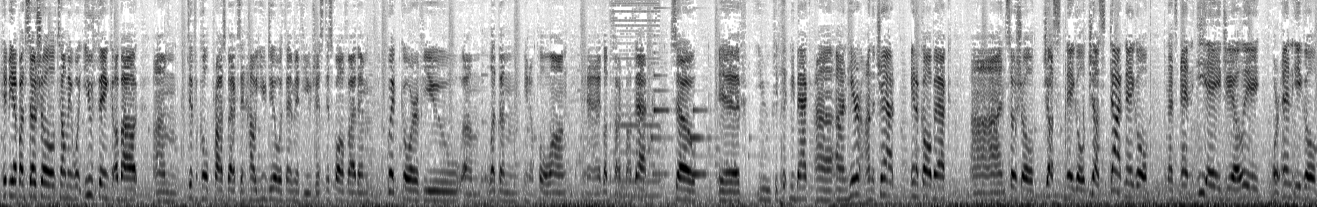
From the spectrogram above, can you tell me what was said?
hit me up on social. Tell me what you think about um, difficult prospects and how you deal with them. If you just disqualify them quick, or if you um, let them, you know, pull along. And I'd love to talk about that. So, if you could hit me back uh, on here on the chat in a callback on social just neagle just dot neagle and that's n-e-a-g-l-e or n-eagle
